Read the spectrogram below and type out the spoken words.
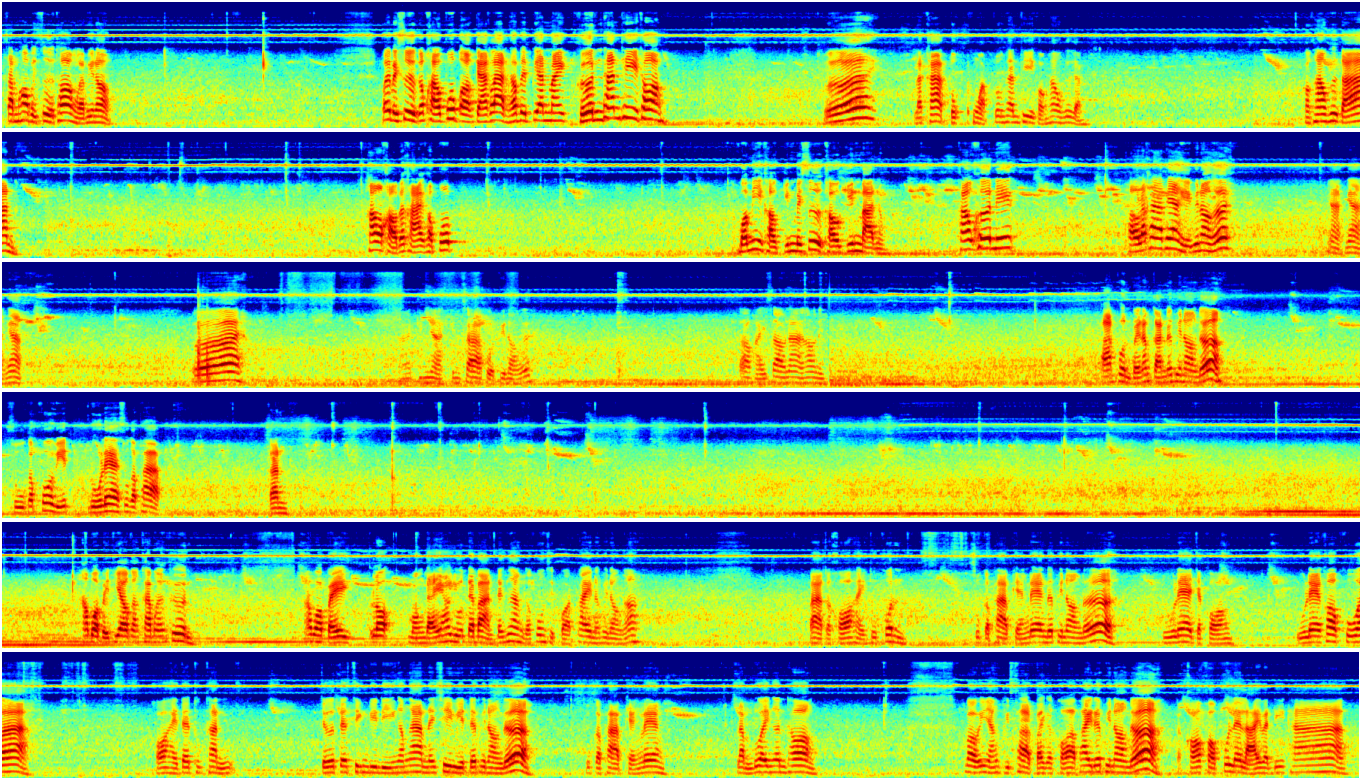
ซ้ำเฮาไปซื้อท่องล่ะพี่น้องไปไปซื้อกับเขาปุ๊บออกจากร้านเขาไปเปลี่ยนใหม่คืนท่านที่ท่อง เอ้ยราคาตกหวบลงทันที่ของเฮาคือกัน ของเฮาคือกัน เฮาเอาเขาไปขายเขาปุ๊บบ่มีเขากินไปซื้อเขากินบาทหนึ่งเขาคืนนี้เขาราคาแพงอีกพี่น้องเอ้ยยากยากยากเอ้ยเนี่ยกินซาโผดพี่น้องเอ้ยเศร้าหายเศร้าหน้าเฮานี่ผ่านผลไปน้ำกันเด้อพี่น้องเด้อ สู้กับโควิด ดูแลสุขภาพ กันเขาบอกไปเที่ยวกลางค่ำกลางคืนเขาบอกไปเลาะมองใดเขาอยู่แต่บ้านแต่เฮื่องกับคงสิปลอดภัยนะพี่น้องเนาะ ป้าก็ขอให้ทุกคน สุขภาพแข็งแรงเด้อพี่น้องเด้อดูแลจากของ ดูแลครอบครัว ขอให้แต่ทุกท่าน เจอแต่สิ่งดีๆ งามๆในชีวิตเด้อพี่น้องเด้อสุขภาพแข็งแรงร่ำรวยเงินทองเบาอีหยังผิดพลาดไปก็ขออภัยเด้อพี่น้องเด้อก็ขอขอบคุณหลายๆสวัสดีค่ะ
